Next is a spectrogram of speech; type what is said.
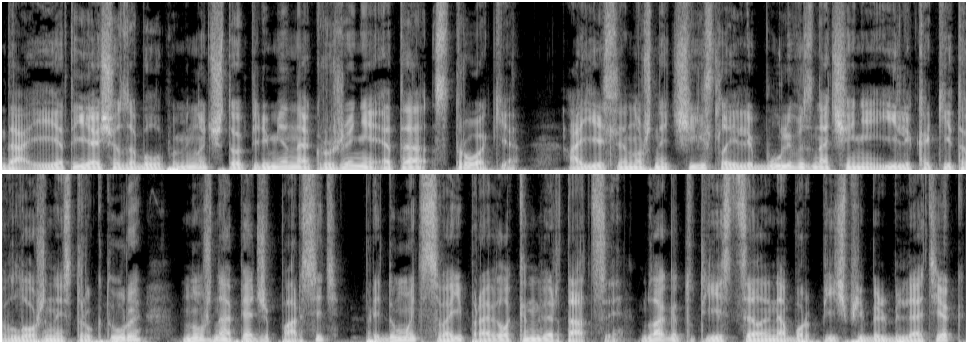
Да, и это я еще забыл упомянуть, что переменное окружение – это строки. А если нужны числа или булевые значения или какие-то вложенные структуры, нужно опять же парсить, придумать свои правила конвертации. Благо тут есть целый набор PHP библиотек,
